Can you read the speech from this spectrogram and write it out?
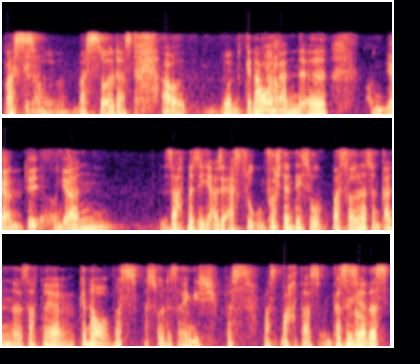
was, genau. was soll das? Aber und genau, ja. und dann, äh, und, und, und dann sagt man sich, also erst so unverständlich so, was soll das? Und dann äh, sagt man ja, genau, was, was soll das eigentlich? Was, was macht das? Und das genau. ist ja genau. das,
